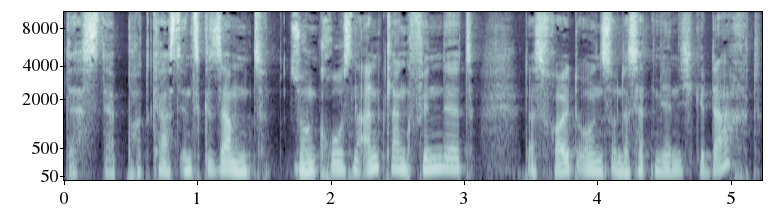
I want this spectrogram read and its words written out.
dass der Podcast insgesamt so einen großen Anklang findet. Das freut uns und das hätten wir nicht gedacht.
